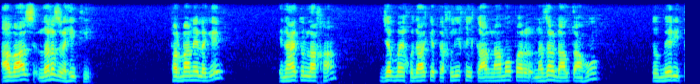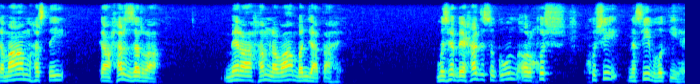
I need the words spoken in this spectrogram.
آواز لرز رہی تھی۔ فرمانے لگے، عنایت اللہ خان، جب میں خدا کے تخلیقی کارناموں پر نظر ڈالتا ہوں تو میری تمام ہستی کا ہر ذرہ میرا ہم نواں بن جاتا ہے۔ مجھے بے حد سکون اور خوش، خوشی نصیب ہوتی ہے۔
